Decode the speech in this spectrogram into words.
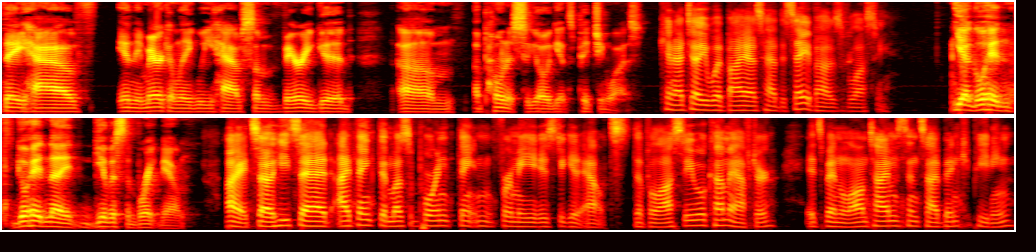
they have, in the American League, we have some very good um, opponents to go against pitching wise. Can I tell you what Baez had to say about his velocity? Yeah, go ahead and go ahead and uh, give us the breakdown. All right. So he said, I think the most important thing for me is to get outs. The velocity will come after. It's been a long time since I've been competing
